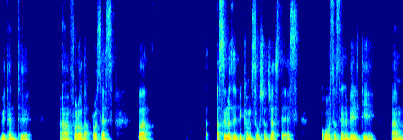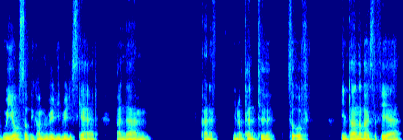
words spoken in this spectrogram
we tend to uh, follow that process but as soon as it becomes social justice or sustainability um, we also become really really scared and um, kind of you know tend to sort of internalize the fear.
